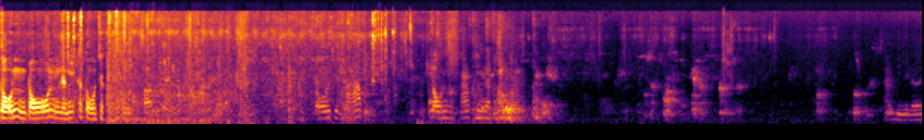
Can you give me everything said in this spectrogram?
โดนโดนอย่างนี้ก็โดนจะโดนสิครับโดนสิครับคือแบบใช้ดีเลย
